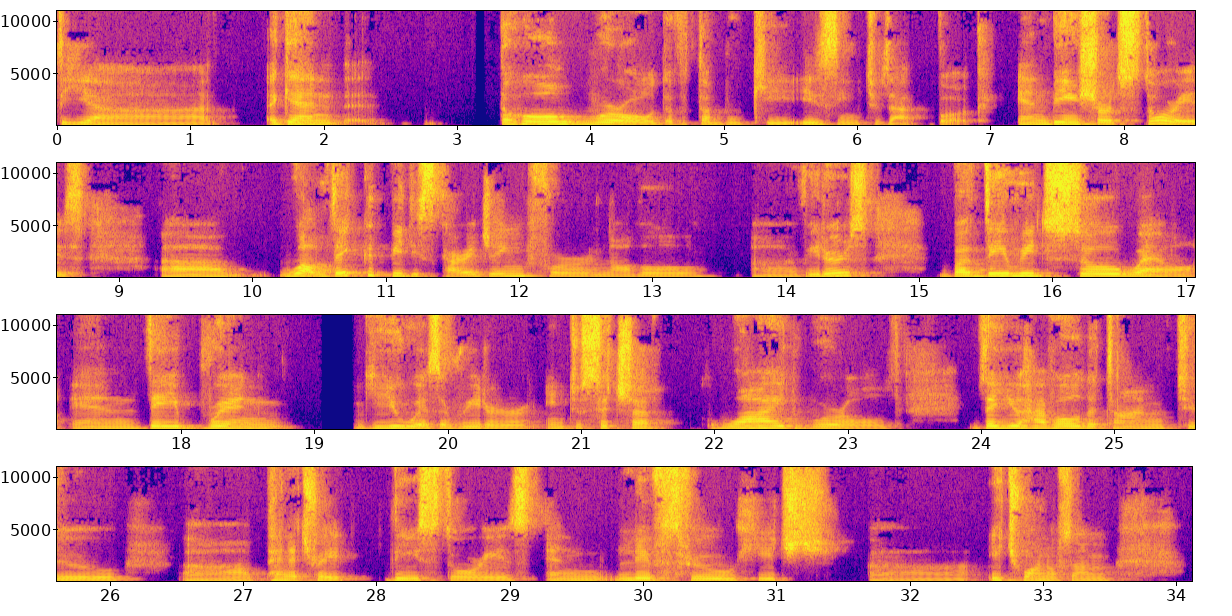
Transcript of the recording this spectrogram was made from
the uh, again the whole world of Tabucchi is into that book and being short stories uh, well they could be discouraging for novel uh, readers but they read so well and they bring you as a reader into such a wide world that you have all the time to uh, penetrate these stories and live through each uh, each one of them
